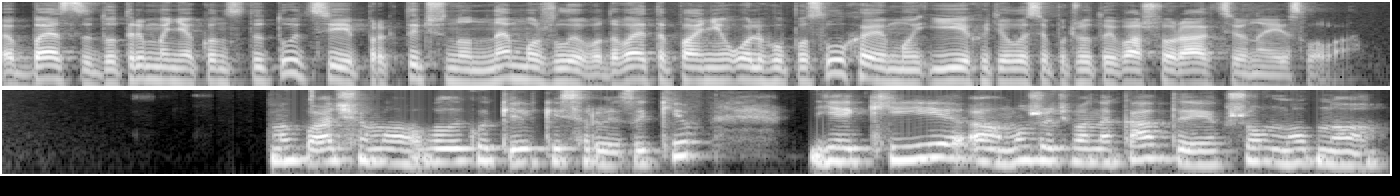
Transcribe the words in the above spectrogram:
е, без дотримання конституції практично неможливо. Давайте пані Ольгу послухаємо, і хотілося почути вашу реакцію на її слова. Ми бачимо велику кількість ризиків, які можуть виникати, якщо умовно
